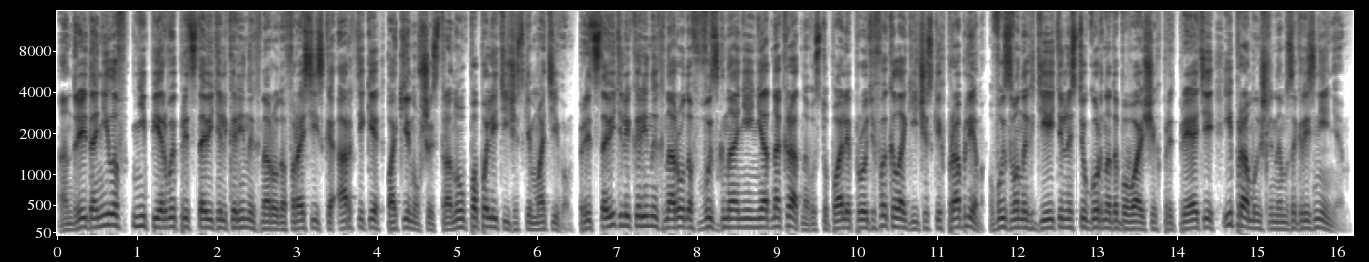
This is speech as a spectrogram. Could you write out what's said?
Андрей Данилов не первый представитель коренных народов Российской Арктики, покинувший страну по политическим мотивам. Представители коренных народов в изгнании неоднократно выступали против экологических проблем, вызванных деятельностью горнодобывающих предприятий и промышленным загрязнением.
